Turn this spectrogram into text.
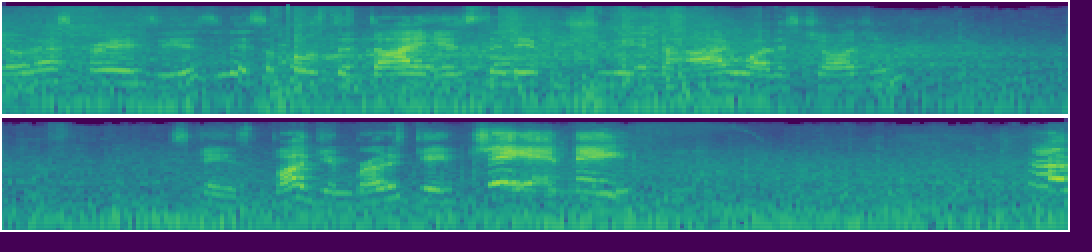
Yo, that's crazy. Isn't it supposed to die instantly if you shoot it in the eye while it's charging? This game's bugging, bro. This game cheating me. I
